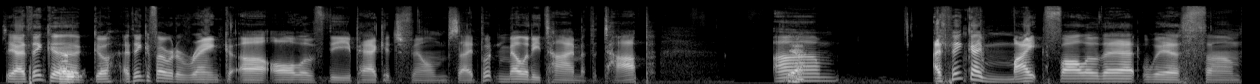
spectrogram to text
So yeah, I think uh, go. I think if I were to rank uh, all of the package films, I'd put Melody Time at the top. Yeah. Um, I think I might follow that with. Um,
